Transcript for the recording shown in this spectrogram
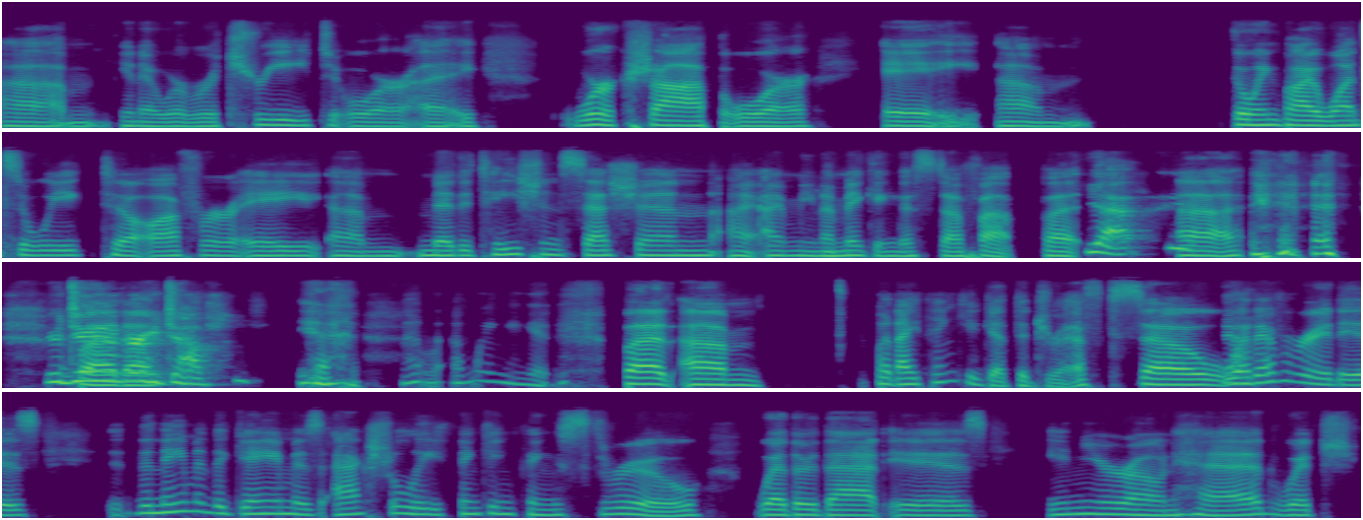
um, you know a retreat or a workshop or a um, going by once a week to offer a um, meditation session. I, I, mean, I'm making this stuff up, but yeah, uh, you're doing but, a great uh, job. Yeah, I'm, I'm, winging it, but um, but I think you get the drift. So yeah. whatever it is, the name of the game is actually thinking things through, whether that is in your own head, which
